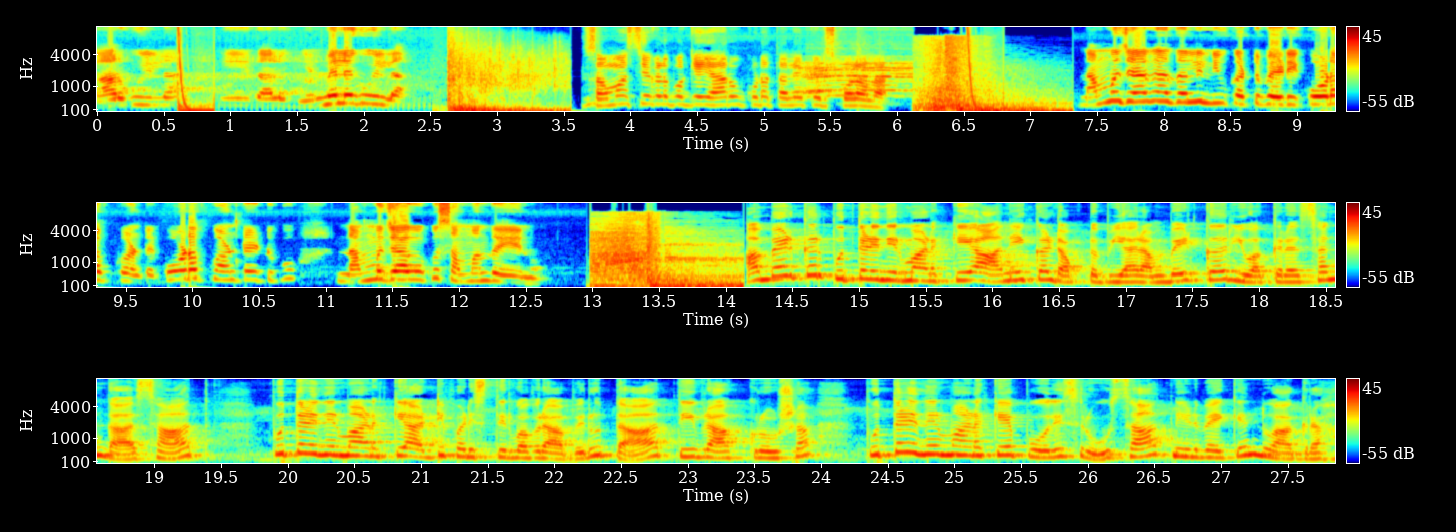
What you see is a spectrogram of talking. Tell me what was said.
ಯಾರಿಗೂ ಇಲ್ಲ ಈ ತಾಲೂಕು ಎಂ ಎಲ್ ಎಗೂ ಇಲ್ಲ. ಸಮಸ್ಯೆಗಳ ಬಗ್ಗೆ ಯಾರು ಕೂಡ ತಲೆ ಕೆಡಿಸ್ಕೊಳ್ಳಲ್ಲ. ನಮ್ಮ ಜಾಗದಲ್ಲಿ ನೀವು ಕಟ್ಟಬೇಡಿ code of contact code of ಕಾಂಟ್ಯಾಕ್ಟ್ಗೂ ನಮ್ಮ ಜಾಗಕ್ಕೂ ಸಂಬಂಧ ಏನು? ಅಂಬೇಡ್ಕರ್ ಪುತ್ಥಳಿ ನಿರ್ಮಾಣಕ್ಕೆ Anekal doctor B R Ambedkar ಯುವಕರ ಸಂಘ ಸಾಥ್. ಪುತ್ಥಳಿ ನಿರ್ಮಾಣಕ್ಕೆ ಅಡ್ಡಿಪಡಿಸುತ್ತಿರುವವರ ವಿರುದ್ಧ ತೀವ್ರ ಆಕ್ರೋಶ. ಪುತ್ಥಳಿ ನಿರ್ಮಾಣಕ್ಕೆ ಪೊಲೀಸರು ಸಾಥ್ ನೀಡಬೇಕೆಂದು ಆಗ್ರಹ.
